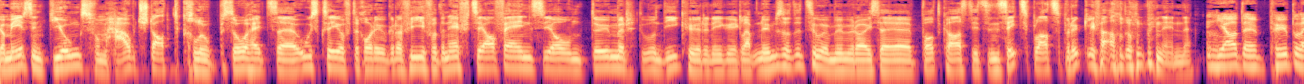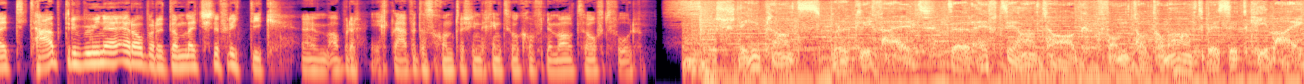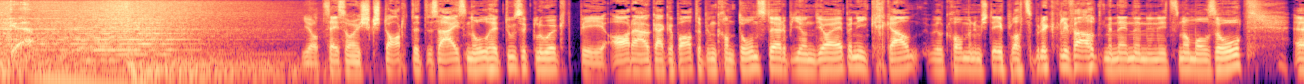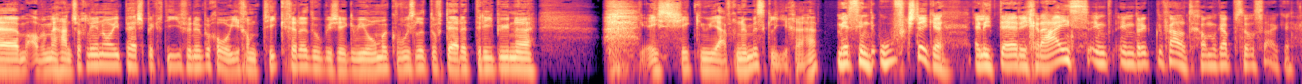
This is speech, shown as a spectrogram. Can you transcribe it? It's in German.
Ja, wir sind die Jungs vom Hauptstadtclub. So hat's äh, ausgesehen auf der Choreografie von den FCA-Fans. Ja, und Dömer, du und ich gehören irgendwie, glaube nicht mehr so dazu. Müssen wir unseren Podcast jetzt in Sitzplatz Brücklifeld umbenennen? Ja, der Pöbel hat die Haupttribüne erobert am letzten Freitag. Ähm, aber ich glaube, das kommt wahrscheinlich in Zukunft nicht mal so oft vor. Stehplatz Brücklifeld. Der FCA-Tag vom Totomat bis in die. Ja, die Saison ist gestartet. Das 1-0 hat rausgeschaut bei Aarau gegen Baden beim Kantonsderby. Und ja, eben Nick, gell? Willkommen im Stehplatz Brücklifeld. Wir nennen ihn jetzt nochmal so. Ähm, aber wir haben schon ein bisschen neue Perspektiven bekommen. Ich am Tickern, du bist irgendwie rumgewuselt auf dieser Tribüne. Es ist irgendwie einfach nicht mehr das Gleiche. He? Wir sind aufgestiegen. Elitäre Kreis im, im Brücklifeld, kann man glaube so sagen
